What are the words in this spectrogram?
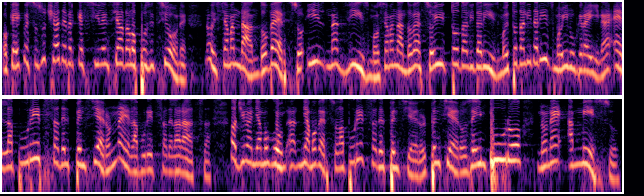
Ok, questo succede perché è silenziata l'opposizione. Noi stiamo andando verso il nazismo, stiamo andando verso il totalitarismo. Il totalitarismo in Ucraina è la purezza del pensiero, non è la purezza della razza. Oggi noi andiamo, andiamo verso la purezza del pensiero. Il pensiero, se impuro, non è ammesso.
